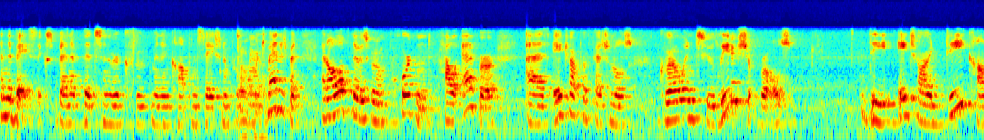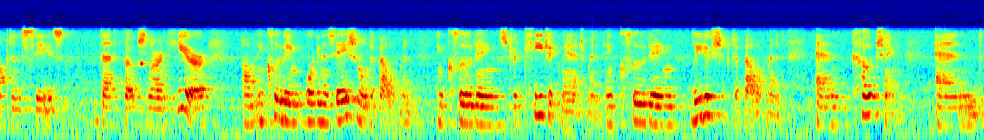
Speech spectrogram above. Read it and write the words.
and the basics, benefits and recruitment and compensation and performance Okay. management. And all of those are important. However, as HR professionals grow into leadership roles, the HRD competencies that folks learn here, um, including organizational development, including strategic management, including leadership development and coaching and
